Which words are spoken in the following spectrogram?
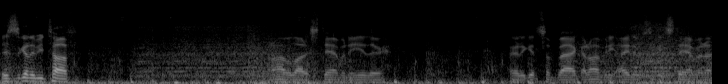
This is going to be tough. I don't have a lot of stamina either. I got to get some back. I don't have any items to get stamina.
